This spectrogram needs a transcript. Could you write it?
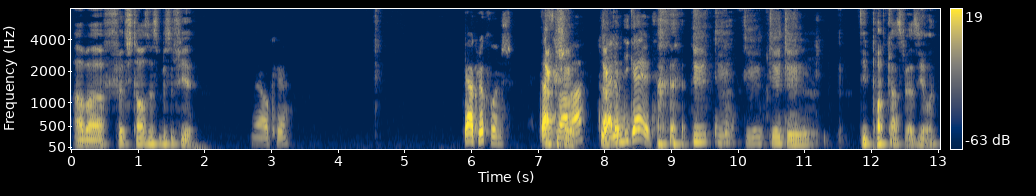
aber 40.000 ist ein bisschen viel. Ja, okay. Ja, Glückwunsch. Das Dankeschön. war Duell um die Geld. Die Podcast-Version.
